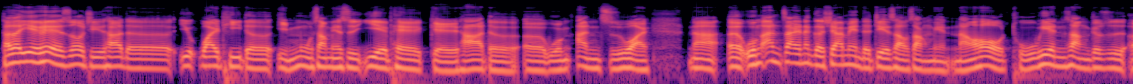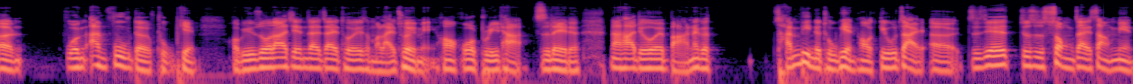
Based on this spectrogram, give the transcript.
他在叶配的时候，其实他的 U Y T 的荧幕上面是叶配给他的呃文案之外，那呃文案在那个下面的介绍上面，然后图片上就是呃文案附的图片。比如说他现在在推什么莱萃美哈，或 Brita 之类的，那他就会把那个产品的图片哈丢在呃，直接就是送在上面。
